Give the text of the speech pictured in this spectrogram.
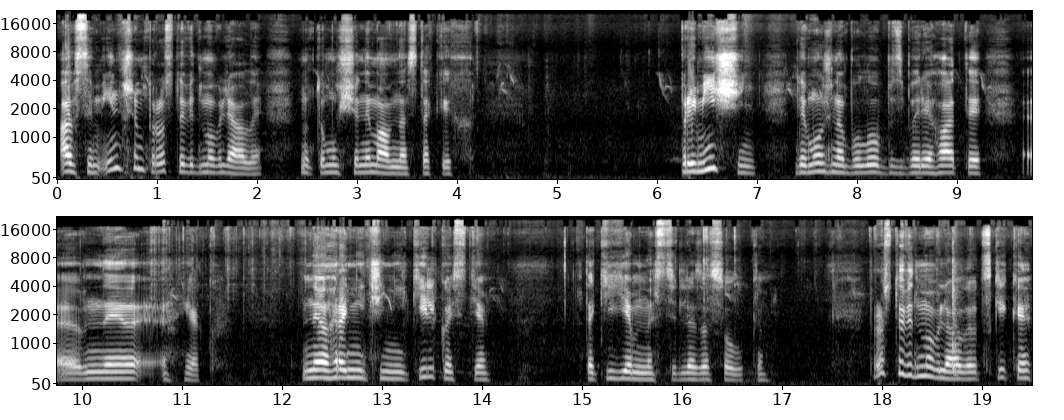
А всім іншим просто відмовляли. Ну, тому що нема в нас таких приміщень, де можна було б зберігати е, в не, як, неограниченій кількості такі ємності для засолки. Просто відмовляли, от скільки,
